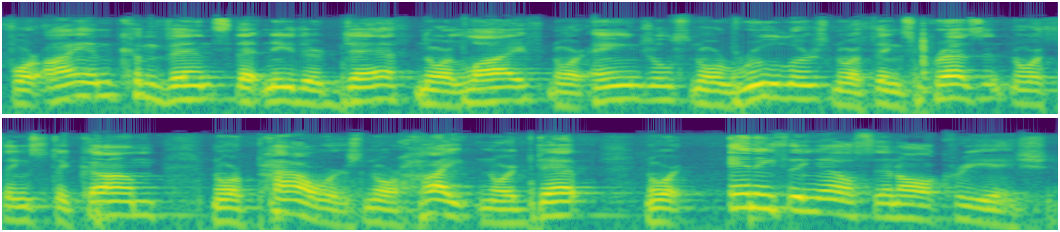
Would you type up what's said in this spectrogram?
For I am convinced that neither death, nor life, nor angels, nor rulers, nor things present, nor things to come, nor powers, nor height, nor depth, nor anything else in all creation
